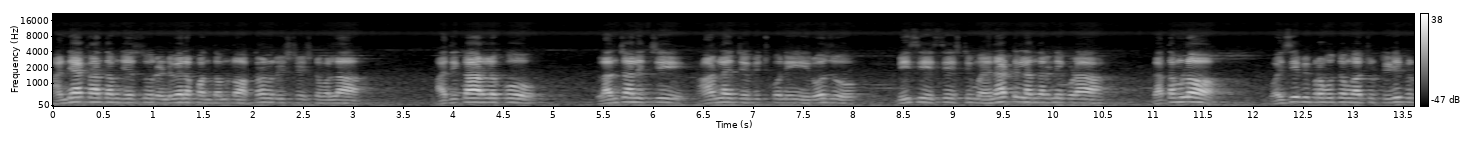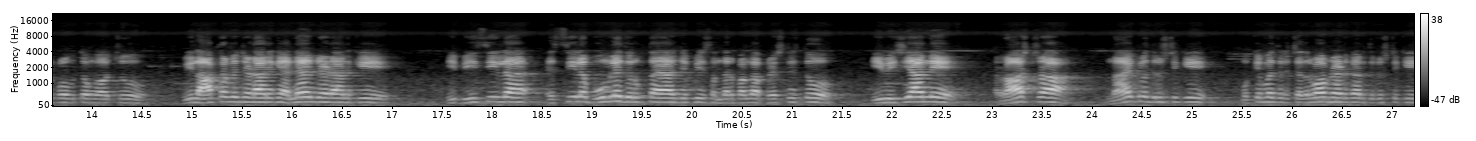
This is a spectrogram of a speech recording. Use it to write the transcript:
అన్యాక్రాంతం చేస్తూ రెండు వేల పంతొమ్మిదిలో అక్రమ రిజిస్ట్రేషన్ వల్ల అధికారులకు లంచాలు ఇచ్చి ఆన్లైన్ చేయించుకొని ఈరోజు బీసీ ఎస్సీ ఎస్టీ మైనార్టీలందరినీ కూడా గతంలో వైసీపీ ప్రభుత్వం కావచ్చు టీడీపీ ప్రభుత్వం కావచ్చు వీళ్ళు ఆక్రమించడానికి అన్యాయం చేయడానికి ఈ బీసీల ఎస్సీల భూములే దొరుకుతాయా అని చెప్పి సందర్భంగా ప్రశ్నిస్తూ ఈ విషయాన్ని రాష్ట్ర నాయకుల దృష్టికి ముఖ్యమంత్రి చంద్రబాబు నాయుడు గారి దృష్టికి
